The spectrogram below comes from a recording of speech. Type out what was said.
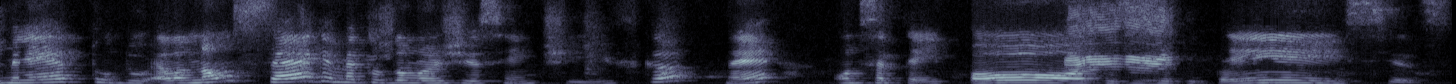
método, ela não segue a metodologia científica, né? Onde você tem hipóteses, evidências,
